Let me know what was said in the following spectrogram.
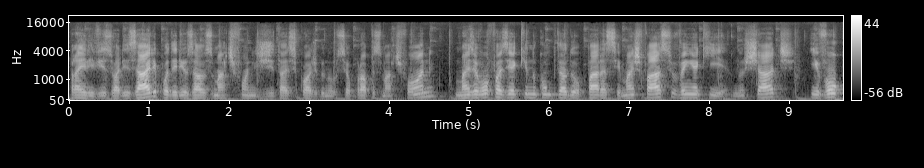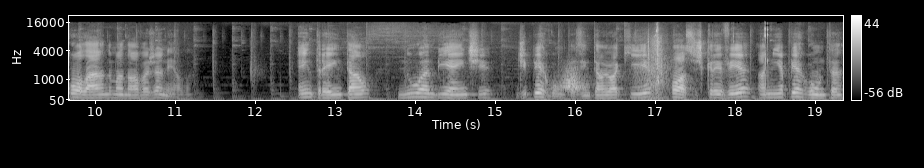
para ele visualizar. Ele poderia usar o smartphone e digitar esse código no seu próprio smartphone, mas eu vou fazer aqui no computador para ser mais fácil. Venho aqui no chat e vou colar numa nova janela. Entrei então no ambiente de perguntas. Então eu aqui posso escrever a minha pergunta.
